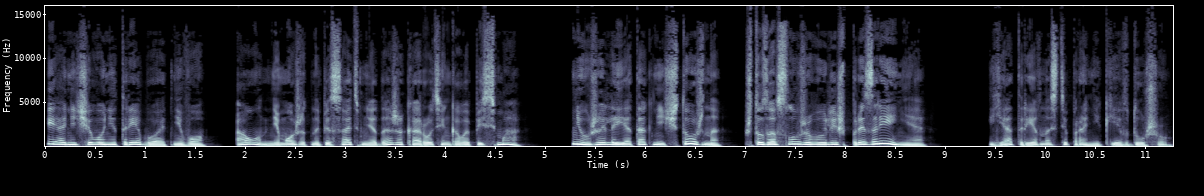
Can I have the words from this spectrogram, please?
Я ничего не требую от него, а он не может написать мне даже коротенького письма. Неужели я так ничтожна, что заслуживаю лишь презрения?» Я от ревности проник ей в душу.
